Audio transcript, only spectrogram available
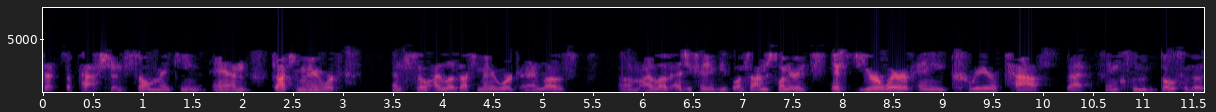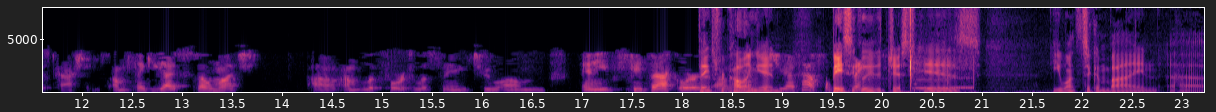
sets of passion, filmmaking and documentary work. And so I love documentary work, and I love um, I love educating people. And so I'm just wondering if you're aware of any career paths that include both of those passions. Um, thank you guys so much. Uh, I'm look forward to listening to um, any feedback or Thanks for um, calling in. You guys have. Basically, Thanks. the gist is he wants to combine uh,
